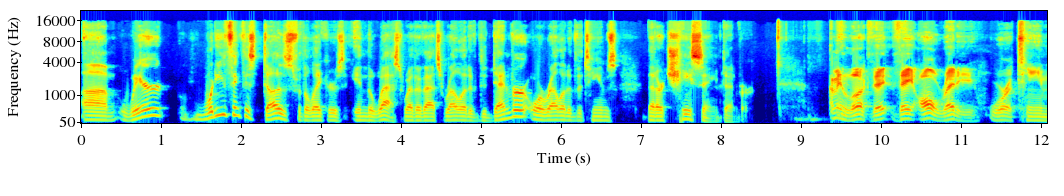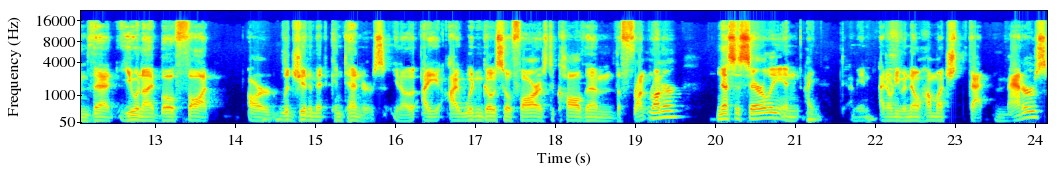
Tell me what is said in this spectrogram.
um, where what do you think this does for the Lakers in the West, whether that's relative to Denver or relative to the teams that are chasing Denver? I mean, look, they they already were a team that you and I both thought are legitimate contenders. You know, I I wouldn't go so far as to call them the front runner necessarily, and I I mean, I don't even know how much that matters,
